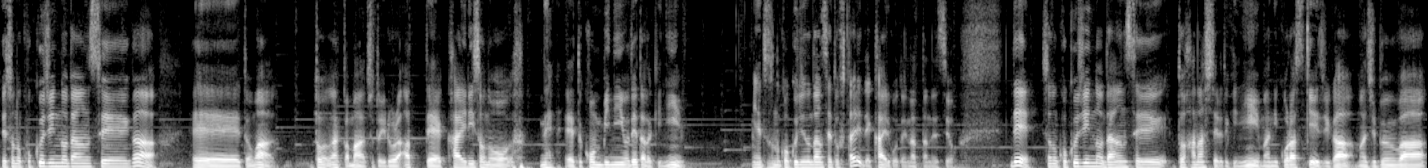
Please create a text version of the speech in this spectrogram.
でその黒人の男性がえっ、ー、とまあとなんかまあちょっといろいろあって帰りその ねえー、とコンビニを出た時にえー、とその黒人の男性と2人で帰ることになったんですよ。でその黒人の男性と話してる時に、まあ、ニコラス・ケイジが、まあ、自分は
